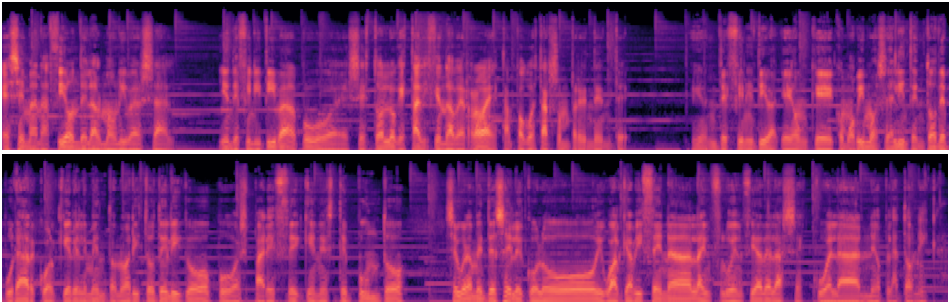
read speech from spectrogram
es emanación del alma universal. Y en definitiva, pues esto es lo que está diciendo Averroes, tampoco es tan sorprendente. En definitiva, que aunque como vimos él intentó depurar cualquier elemento no aristotélico, pues parece que en este punto seguramente se le coló, igual que a Vicena, la influencia de las escuelas neoplatónicas.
